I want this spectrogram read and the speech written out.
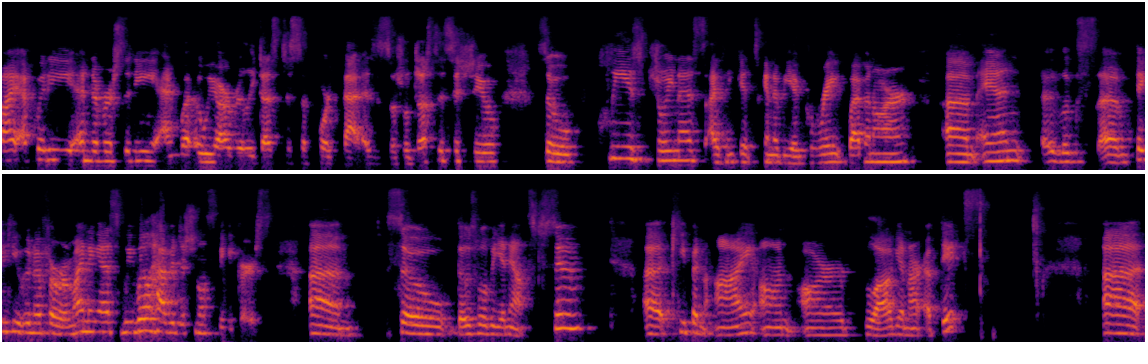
by equity and diversity and what OER really does to support that as a social justice issue. So please join us. I think it's going to be a great webinar. Um, and it looks, um, thank you, Una, for reminding us, we will have additional speakers. Um, so those will be announced soon. Uh, keep an eye on our blog and our updates. Uh,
